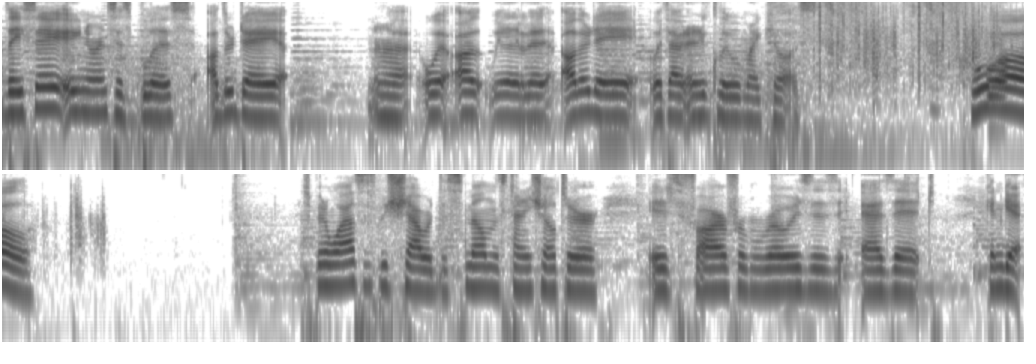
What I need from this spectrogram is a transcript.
They say ignorance is bliss. Other day, uh, uh, other day without any clue might kill us. Cool. It's been a while since we showered. The smell in this tiny shelter is far from roses as it can get.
